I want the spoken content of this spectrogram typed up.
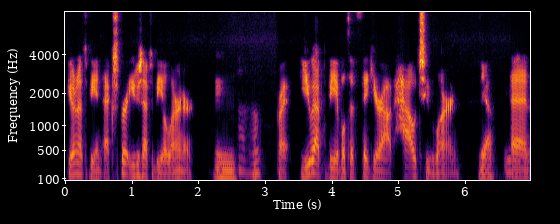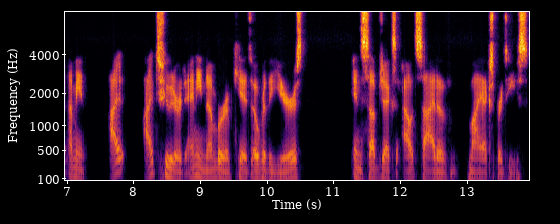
you don't have to be an expert. You just have to be a learner Mhm. Uh-huh. right? You have to be able to figure out how to learn. Yeah, and I mean, I I tutored any number of kids over the years in subjects outside of my expertise.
